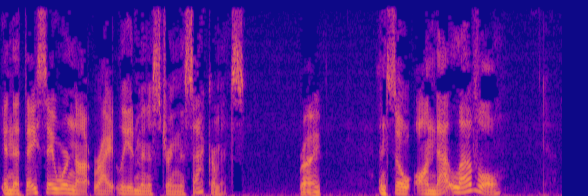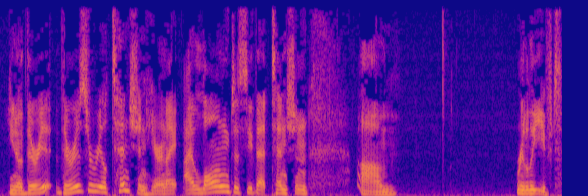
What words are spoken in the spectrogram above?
in that they say we're not rightly administering the sacraments. Right. And so on that level, you know, there is, there is a real tension here, and I, I long to see that tension um, relieved,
